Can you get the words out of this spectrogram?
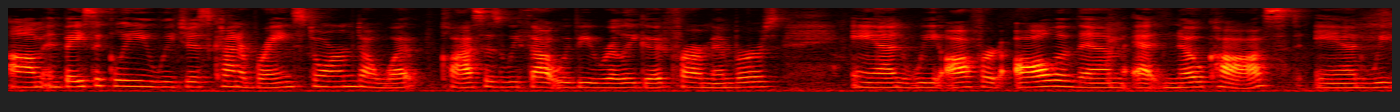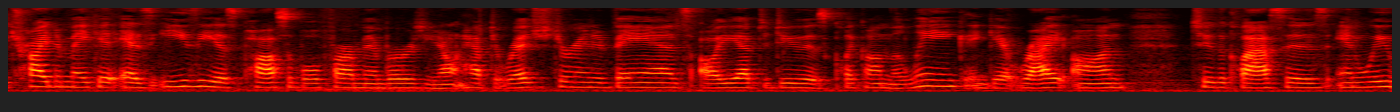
Um, and basically, we just kind of brainstormed on what classes we thought would be really good for our members and we offered all of them at no cost and we tried to make it as easy as possible for our members. You don't have to register in advance. All you have to do is click on the link and get right on to the classes. And we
